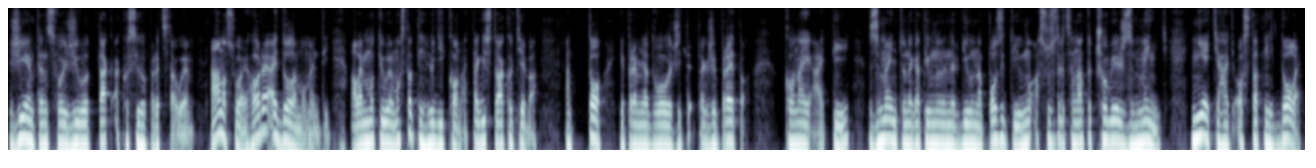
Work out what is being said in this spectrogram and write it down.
žijem ten svoj život tak, ako si ho predstavujem. Áno, sú aj hore, aj dole momenty, ale motivujem ostatných ľudí konať, takisto ako teba. A to je pre mňa dôležité, takže preto konaj aj ty, zmeň tú negatívnu energiu na pozitívnu a sústreď sa na to, čo vieš zmeniť. Nie ťahať ostatných dole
